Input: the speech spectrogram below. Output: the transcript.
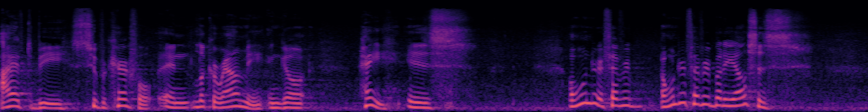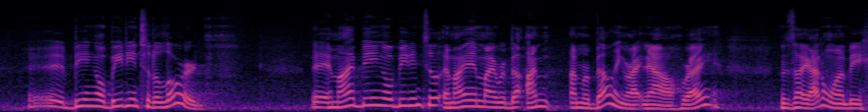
I have to be super careful and look around me and go, hey, is I wonder if every I wonder if everybody else is uh, being obedient to the Lord. Am I being obedient to? Am I in my rebel? I'm I'm rebelling right now, right? It's like I don't want to be.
